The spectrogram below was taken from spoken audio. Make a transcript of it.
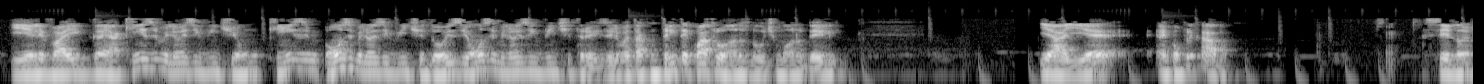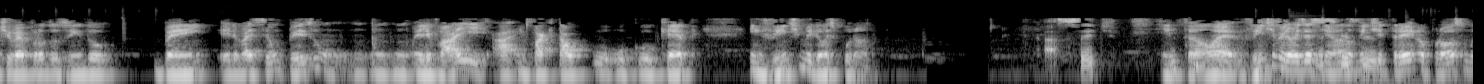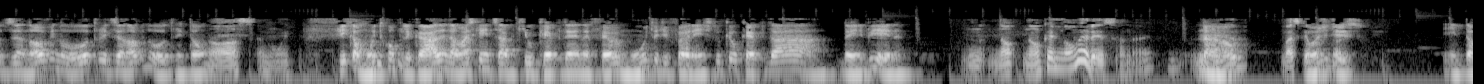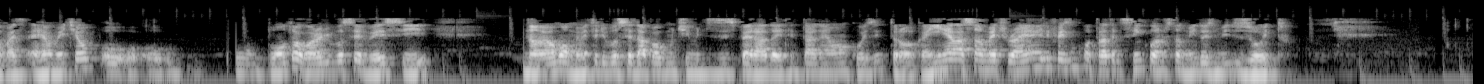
E ele vai ganhar 15 milhões em 21, 15, 11 milhões em 22 e 11 milhões em 23. Ele vai estar com 34 anos no último ano dele. E aí é, é complicado. Sim. Se ele não estiver produzindo bem, ele vai ser um peso, um, um, um, ele vai impactar o, o, o, cap em 20 milhões por ano. Cacete. Então é 20 milhões esse ano, 23 no próximo, 19 no outro e 19 no outro. Então Nossa, é muito. fica muito complicado, ainda mais que a gente sabe que o cap da NFL é muito diferente do que o cap da, da NBA, né? Não, não que ele não mereça, né? Não. Mas que é longe disso. Então, mas é, realmente é o, o, o, o ponto agora de você ver se não é o momento de você dar para algum time desesperado aí tentar ganhar uma coisa em troca. Em relação a Matt Ryan, ele fez um contrato de 5 anos também em 2018.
